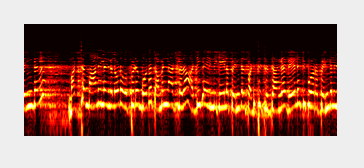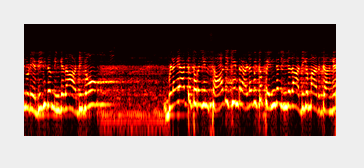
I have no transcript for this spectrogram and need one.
பெண்கள் மற்ற மாநிலங்களோடு ஒப்பிடும்போது தமிழ்நாட்டில் தான் அதிக எண்ணிக்கையில் பெண்கள் படிச்சிட்டு இருக்காங்க. வேலைக்கு போற பெண்களினுடைய விகிதம் இங்கே தான் அதிகம். விளையாட்டு துறையில் சாதிக்கின்ற அளவுக்கு பெண்கள் இங்க தான் அதிகமா இருக்காங்க.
